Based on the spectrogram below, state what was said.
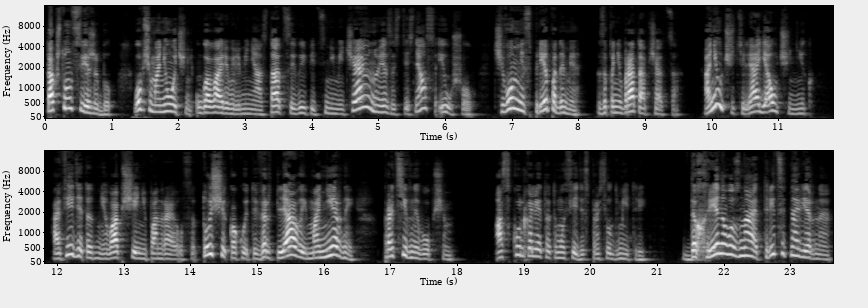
Так что он свежий был. В общем, они очень уговаривали меня остаться и выпить с ними чаю, но я застеснялся и ушел. Чего мне с преподами за панибрата общаться? Они учителя, я ученик. А Федя этот мне вообще не понравился. Тощий какой-то, вертлявый, манерный, противный в общем. «А сколько лет этому Феде?» – спросил Дмитрий. «Да хрен его знает, тридцать, наверное».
